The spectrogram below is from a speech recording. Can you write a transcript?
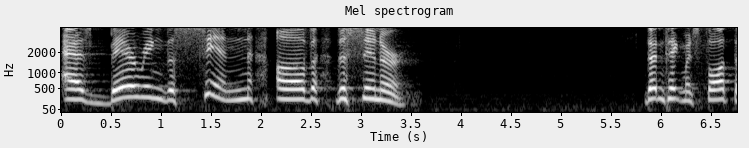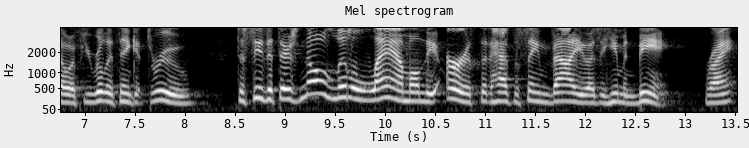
as bearing the sin of the sinner. Doesn't take much thought, though, if you really think it through, to see that there's no little lamb on the earth that has the same value as a human being, right?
